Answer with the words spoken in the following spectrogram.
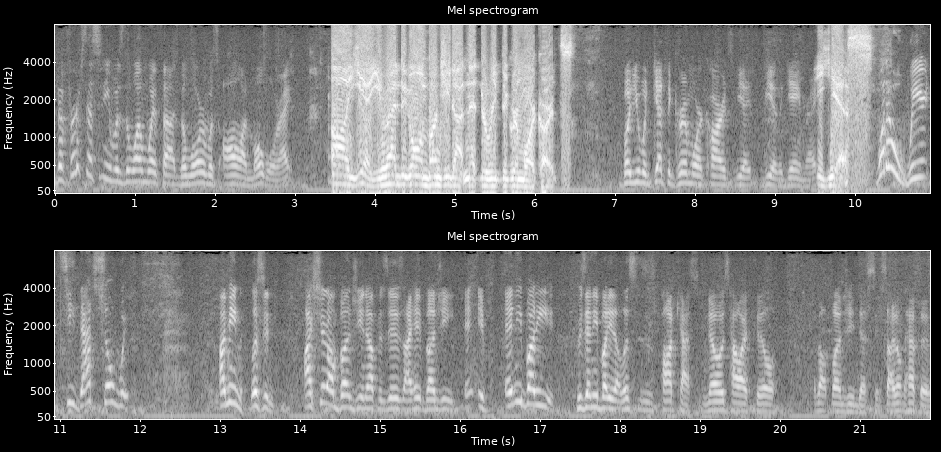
the first Destiny was the one with uh, the lore was all on mobile, right? Uh yeah, you had to go on Bungie.net to read the Grimoire cards. But you would get the Grimoire cards via via the game, right? Yes. What a weird. See, that's so weird. I mean, listen, I shit on Bungie enough as is. I hate Bungie. If anybody who's anybody that listens to this podcast knows how I feel about Bungie and Destiny, so I don't have to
